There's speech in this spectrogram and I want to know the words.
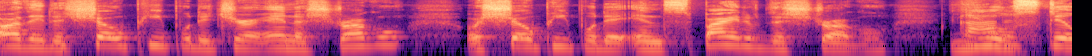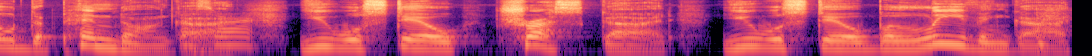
Are they to show people that you're in a struggle or show people that in spite of the struggle, God you'll is- still depend on God? right. You will still trust God. You will still believe in God.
